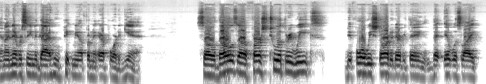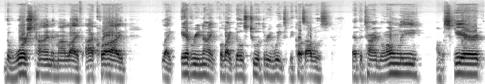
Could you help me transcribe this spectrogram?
and I never seen the guy who picked me up from the airport again. So those uh, first two or three weeks before we started everything, that it was like the worst time in my life. I cried like every night for like those two or three weeks because I was at the time lonely. I was scared.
